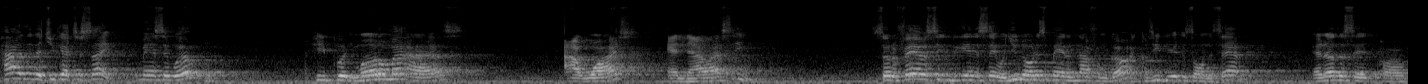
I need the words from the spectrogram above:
how is it that you got your sight? The man said, well, he put mud on my eyes, I washed, and now I see. So the Pharisees began to say, well, you know this man is not from God because he did this on the Sabbath. And others said, um,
